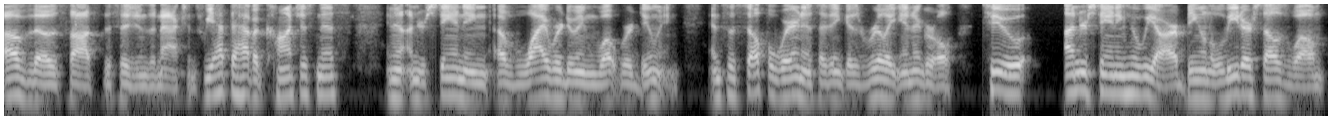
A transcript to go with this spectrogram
of those thoughts, decisions, and actions. We have to have a consciousness and an understanding of why we're doing what we're doing. And so self awareness, I think, is really integral to understanding who we are, being able to lead ourselves well,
